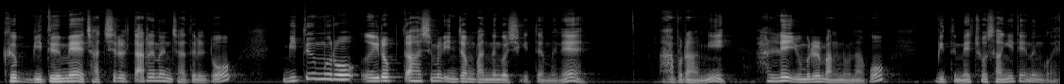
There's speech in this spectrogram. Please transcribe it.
그 믿음의 자치를 따르는 자들도 믿음으로 의롭다 하심을 인정받는 것이기 때문에 아브라함이 할례 유무를 막론하고 믿음의 조상이 되는 거야.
